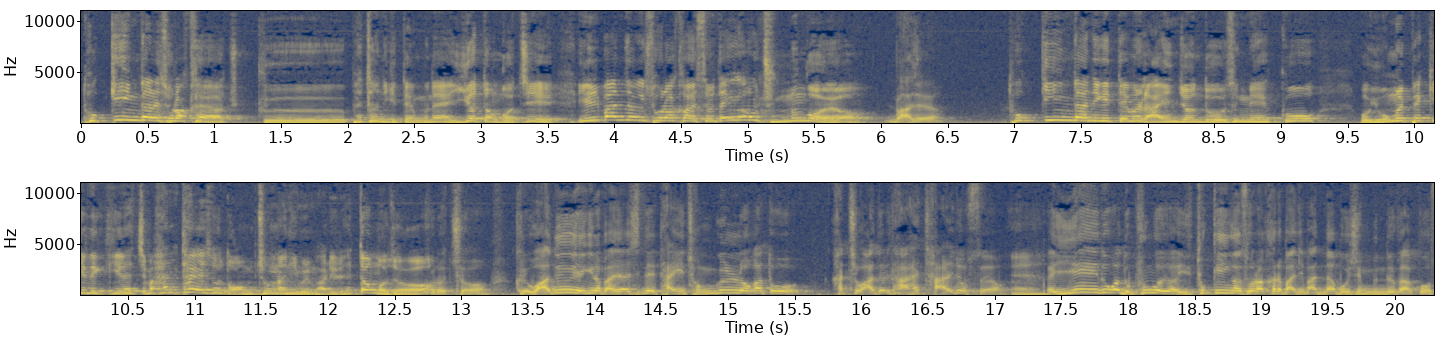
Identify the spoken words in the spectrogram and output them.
토끼 인간의 소라카야 그 패턴이기 때문에 이겼던 거지 일반적인 소라카였으면 땡겨가면 죽는 거예요. 맞아요. 토끼 인간이기 때문에 라인전도 승리했고 뭐 용을 뺏긴 했지만 한타에서도 엄청난 힘을 발휘를 했던 거죠. 그렇죠. 그리고 ward 얘기를 많이 하시는데 다행히 jungler가 또 같이 ward를 다 잘해줬어요. 네. 그러니까 이해도가 높은 거죠. 이 토끼인간 소라카를 많이 만나보신 분들 같고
